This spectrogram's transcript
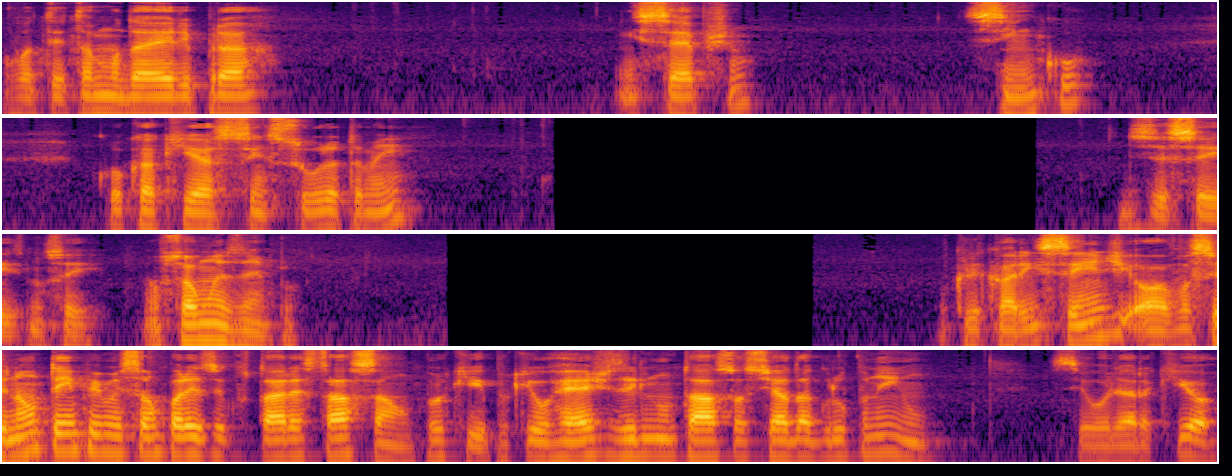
Vou tentar mudar ele para Inception 5. colocar aqui a censura também. 16, não sei. É só um exemplo. Vou clicar em Send. Ó, você não tem permissão para executar esta ação. Por quê? Porque o Regis ele não está associado a grupo nenhum. Se eu olhar aqui, ó,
